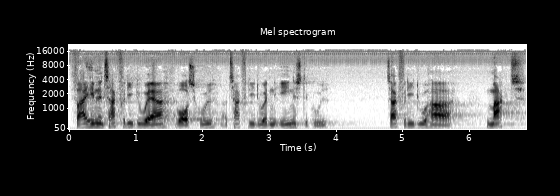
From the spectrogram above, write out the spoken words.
Far i himlen, tak fordi du er vores Gud, og tak fordi du er den eneste Gud. Tak fordi du har magt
